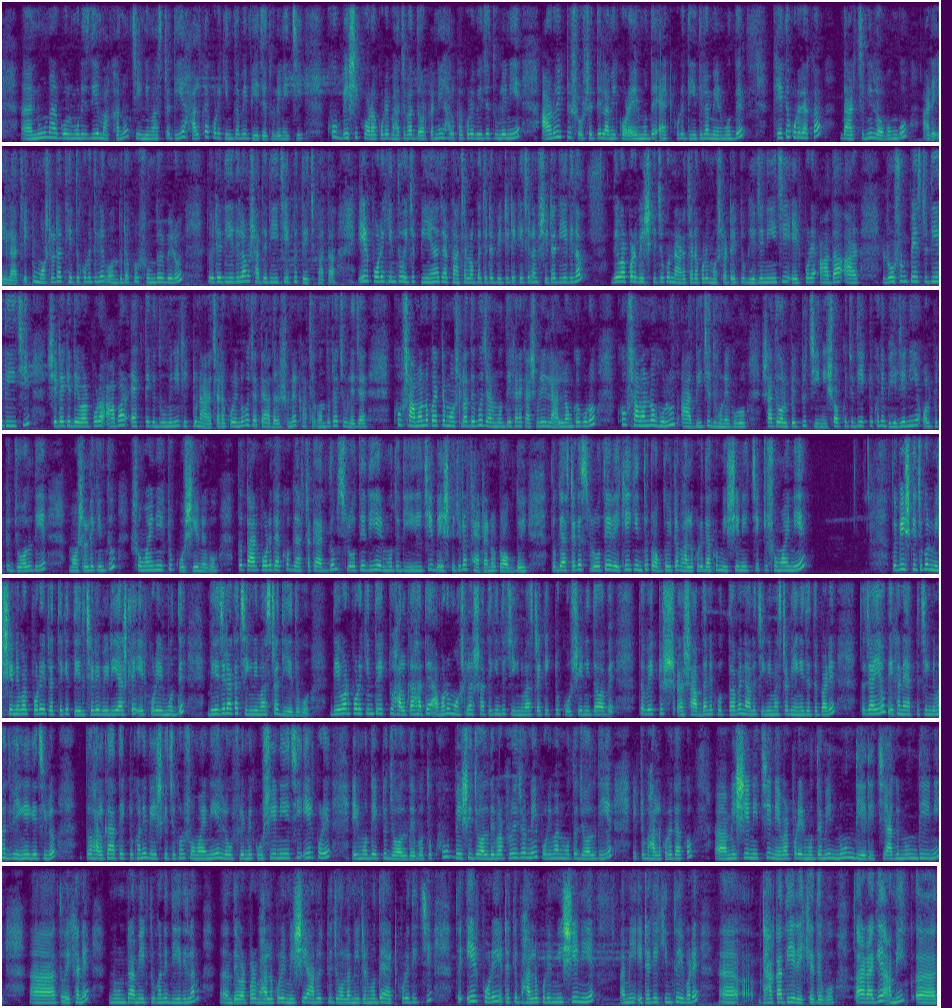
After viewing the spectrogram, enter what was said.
নুন আর গোলমরিচ দিয়ে মাখানো চিংড়ি মাছটা দিয়ে হালকা করে কিন্তু আমি ভেজে তুলে নিচ্ছি। খুব বেশি কড়া করে ভাজবার দরকার নেই, হালকা করে ভেজে তুলে নিয়ে আরও একটু সর্ষের তেল আমি কড়াইয়ের মধ্যে অ্যাড করে দিয়ে দিলাম। এর মধ্যে থেতো করে রাখা দারচিনি, লবঙ্গ আর এলাচ। একটু মশলাটা থেতো করে দিলে গন্ধটা খুব সুন্দর বেরোয়। তো এটা দিয়ে দিলাম, সাথে দিয়েছি একটু তেজপাতা। এরপরে কিন্তু ওই যে পেঁয়াজ আর কাঁচা লঙ্কা যেটা বেটে রেখেছিলাম, সেটা দিয়ে দিলাম। দেওয়ার পরে বেশ কিছুক্ষণ নাড়াচাড়া করে মশলাটা একটু ভেজে নিয়েছি। এরপরে আদা আর রসুন পেস্ট দিয়ে দিয়েছি। সেটাকে দেওয়ার পরে আবার এক থেকে দু মিনিট একটু নাড়াচাড়া করে নেব যাতে আদা, রসুনের কাঁচা গন্ধটা চলে যায়। খুব সামান্য কয়েকটা মশলা দেবো, যার মধ্যে এখানে কাশ্মীরি লাল লঙ্কা গুঁড়ো, খুব সামান্য হলুদ আর দিয়েছি ধনে গুঁড়ো। সাথে অল্প একটু চিনি সব কিছু দিয়ে একটুখানি ভেজে নিয়ে অল্প একটু জল দিয়ে মশলাটা কিন্তু সময় নিয়ে একটু কষিয়ে নেব। তো তারপরে দেখো গ্যাসটাকে একদম স্লোতে দিয়ে এর মধ্যে দিয়ে দিচ্ছি বেশ কিছুটা ফ্যাটানো টক দই। তো গ্যাসটাকে স্লোতে রেখেই কিন্তু টক দইটা ভালো করে দেখো মিশিয়ে নিচ্ছি একটু সময় নিয়ে। তো বেশ কিছুক্ষণ মিশিয়ে নেবার পরে এটার থেকে তেল ছেড়ে বেরিয়ে আসলে এরপরে এর মধ্যে ভেজে রাখা চিংড়ি মাছটা দিয়ে দেবো। দেওয়ার পরে কিন্তু একটু হালকা হাতে আবারও মশলার সাথে কিন্তু চিংড়ি মাছটাকে একটু কষিয়ে নিতে হবে। তবে একটু সাবধানে করতে হবে, নাহলে চিংড়ি মাছটা ভেঙে যেতে পারে। তো যাই হোক, এখানে একটা চিংড়ি মাছ ভেঙে গেছিল। তো হালকা হাতে একটুখানি বেশ কিছুক্ষণ সময় নিয়ে লো ফ্লেমে কষিয়ে নিয়েছি। এরপরে এর মধ্যে একটু জল দেব। তো খুব বেশি জল দেবার প্রয়োজন নেই, পরিমাণ মতো জল দিয়ে একটু ভালো করে দেখো মিশিয়ে নিচ্ছি। নেবার পরে এর মধ্যে আমি নুন দিয়ে দিচ্ছি। আগে নুন দিইনি তো এখানে নুনটা আমি একটুখানি দিয়ে দিলাম। দেওয়ার পর ভালো করে মিশিয়ে আরও একটু জল আমি এটার মধ্যে অ্যাড করে দিচ্ছি। তো এরপরে এটাকে ভালো করে মিশিয়ে নিয়ে আমি এটাকে কিন্তু এবারে ঢাকা দিয়ে রেখে দেব। তার আগে আমি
